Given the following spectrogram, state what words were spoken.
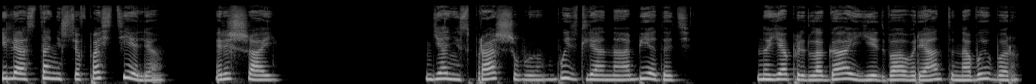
Или останешься в постели. Решай». Я не спрашиваю, будет ли она обедать, но я предлагаю ей два варианта на выбор.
